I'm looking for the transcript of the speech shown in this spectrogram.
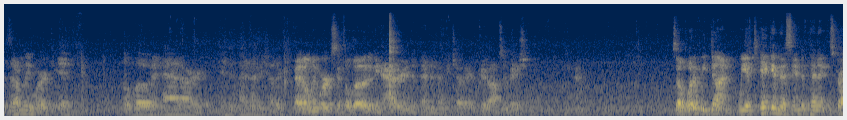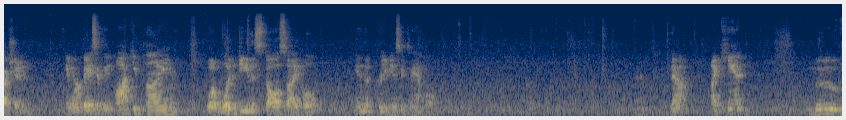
Does that only work if the load and add are independent of each other? That only works if the load and the add are independent of each other. Good observation. Okay. So what have we done? We have taken this independent instruction and we're basically occupying what would be the stall cycle in the previous example. Now, I can't move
